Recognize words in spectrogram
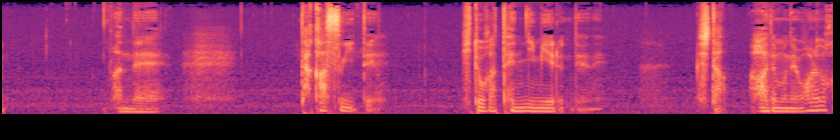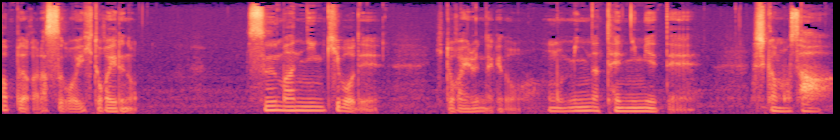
あのね高すぎて人が点に見えるんだよね。下。あでもねワールドカップだからすごい人がいるの。数万人規模で人がいるんだけどもうみんな点に見えてしかもさ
